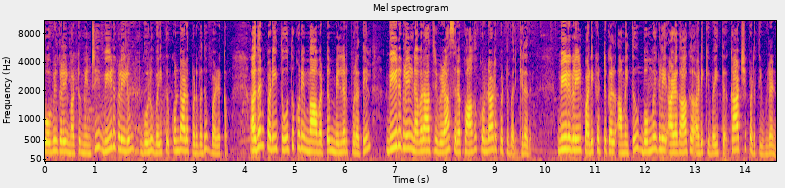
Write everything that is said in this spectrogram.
கோவில்களில் மட்டுமின்றி வீடுகளிலும் கொலு வைத்து கொண்டாடப்படுவது வழக்கம். அதன்படி தூத்துக்குடி மாவட்டம் மில்லர்புரத்தில் வீடுகளில் நவராத்திரி விழா சிறப்பாக கொண்டாடப்பட்டு வருகிறது. வீடுகளில் படிக்கட்டுகள் அமைத்து பொம்மைகளை அழகாக அடுக்கி வைத்து காட்சிப்படுத்தியுள்ளன.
